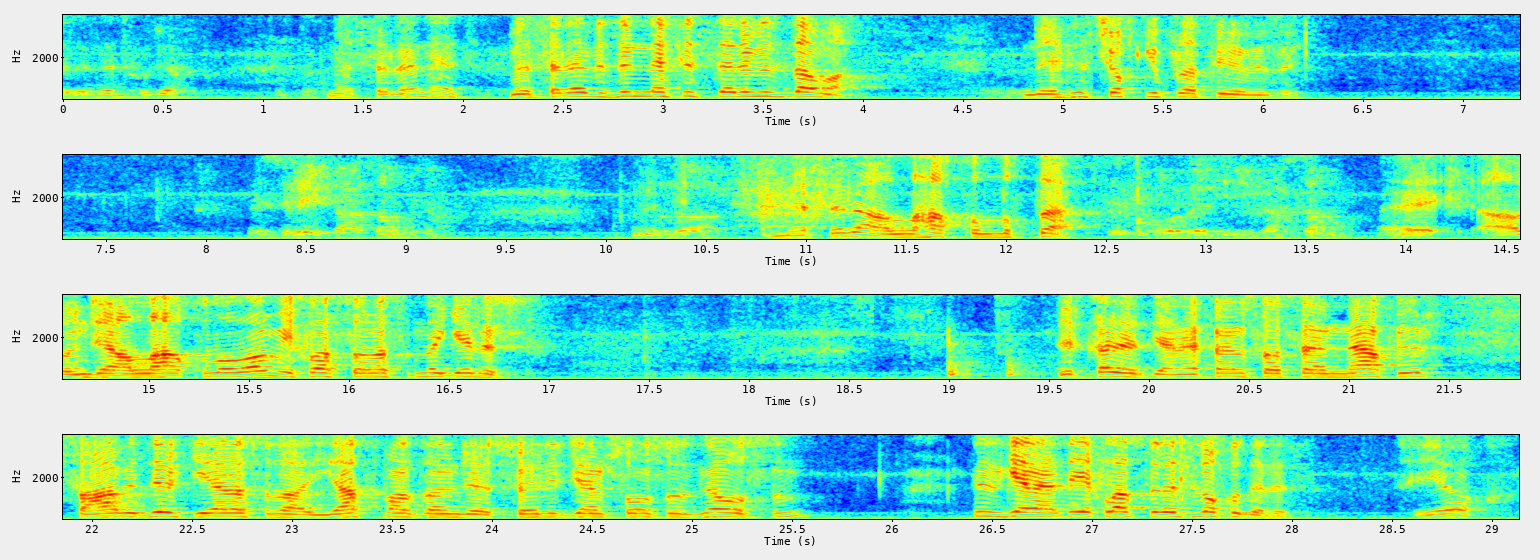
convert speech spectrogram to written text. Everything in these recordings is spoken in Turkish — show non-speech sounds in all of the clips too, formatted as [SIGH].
Mesele net hocam. Mesele net. Mesele bizim nefislerimizde ama. Nefis çok yıpratıyor bizi. Mesele ihlasta mı hocam? Burada, Mesele Allah'a kullukta. oradaki ihlasta mı? Ee, önce Allah'a kul olalım, ihlas sonrasında gelir. Dikkat et yani Efendimiz sallallahu aleyhi ve sellem ne yapıyor? Sahabe diyor ki ya Resulallah yatmazdan önce söyleyeceğim son söz ne olsun? Biz genelde İhlas suresini oku deriz. Yok.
